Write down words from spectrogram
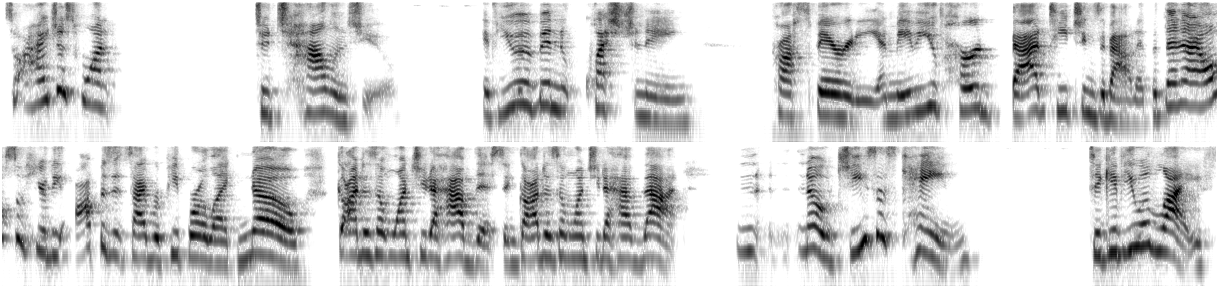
So I just want to challenge you. If you have been questioning prosperity and maybe you've heard bad teachings about it, but then I also hear the opposite side where people are like, no, God doesn't want you to have this and God doesn't want you to have that. No, Jesus came to give you a life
